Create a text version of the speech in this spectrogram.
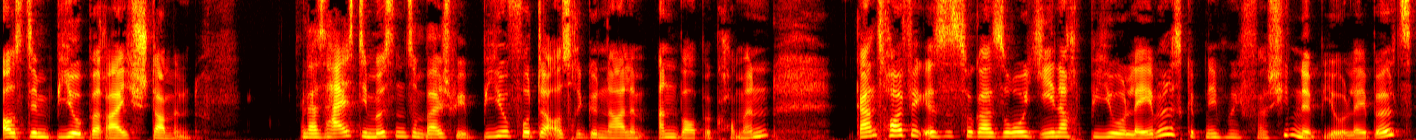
aus dem Biobereich stammen. Das heißt, die müssen zum Beispiel Biofutter aus regionalem Anbau bekommen. Ganz häufig ist es sogar so, je nach Bio-Label, es gibt nämlich verschiedene Bio-Labels,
